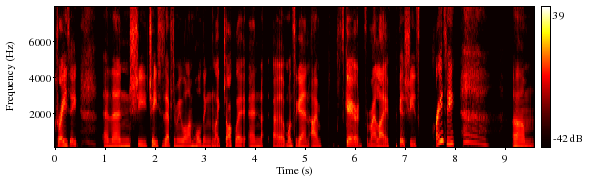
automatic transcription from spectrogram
crazy, and then she chases after me while I'm holding, like, chocolate, and, uh, once again, I'm scared for my life because she's crazy. Um,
